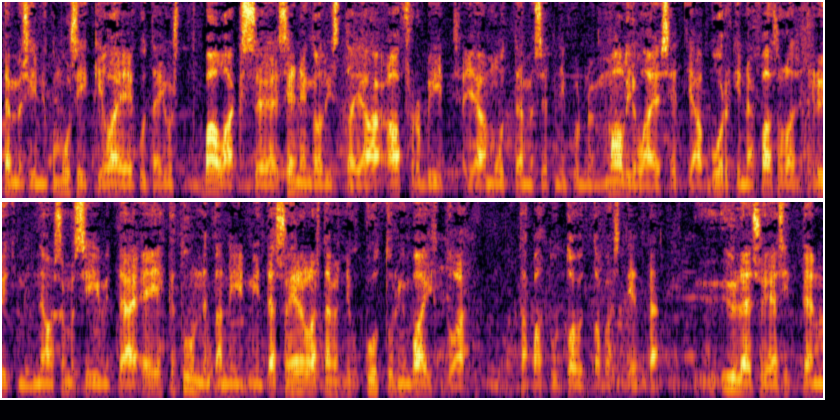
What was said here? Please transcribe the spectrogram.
tämmöisiä niin kuin musiikkilajeja, kuten just Balaks Senegalista ja Afrobeat ja muut tämmöiset niin kuin malilaiset ja Burkina Fasolaiset rytmit, ne on semmoisia, mitä ei ehkä tunneta, niin, niin tässä on erilaista tämmöistä niin kuin kulttuurin vaihtoa tapahtuu toivottavasti, että yleisö ja sitten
